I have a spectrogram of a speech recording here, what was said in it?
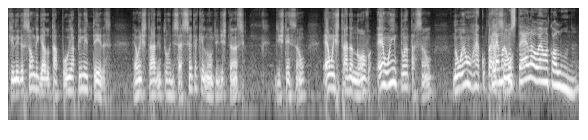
que liga São Miguel do Tapu e a Pimenteiras. É uma estrada em torno de 60 quilômetros de distância, de extensão. É uma estrada nova, é uma implantação, não é uma recuperação. Ela é uma costela ou é uma coluna?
